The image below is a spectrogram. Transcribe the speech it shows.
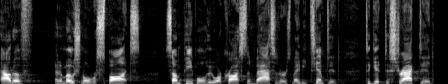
out of an emotional response, some people who are Christ's ambassadors may be tempted to get distracted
